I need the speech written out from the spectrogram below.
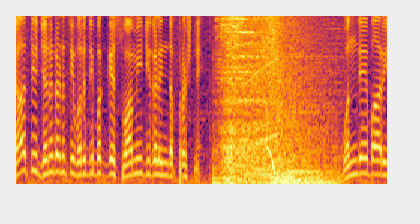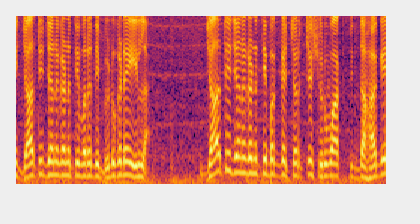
ಜಾತಿ ಜನಗಣತಿ ವರದಿ ಬಗ್ಗೆ ಸ್ವಾಮೀಜಿಗಳಿಂದ ಪ್ರಶ್ನೆ. ಒಂದೇ ಬಾರಿ ಜಾತಿ ಜನಗಣತಿ ವರದಿ ಬಿಡುಗಡೆ ಇಲ್ಲ. ಜಾತಿ ಜನಗಣತಿ ಬಗ್ಗೆ ಚರ್ಚೆ ಶುರುವಾಗ್ತಿದ್ದ ಹಾಗೆ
